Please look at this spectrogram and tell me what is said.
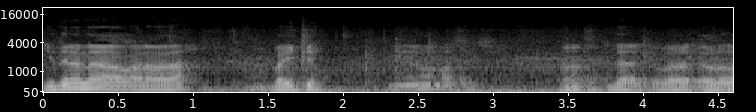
ഇതിനെന്നാ വേണോ അതാ? ബൈറ്റ് ആ ഇത് എവ്വളോ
